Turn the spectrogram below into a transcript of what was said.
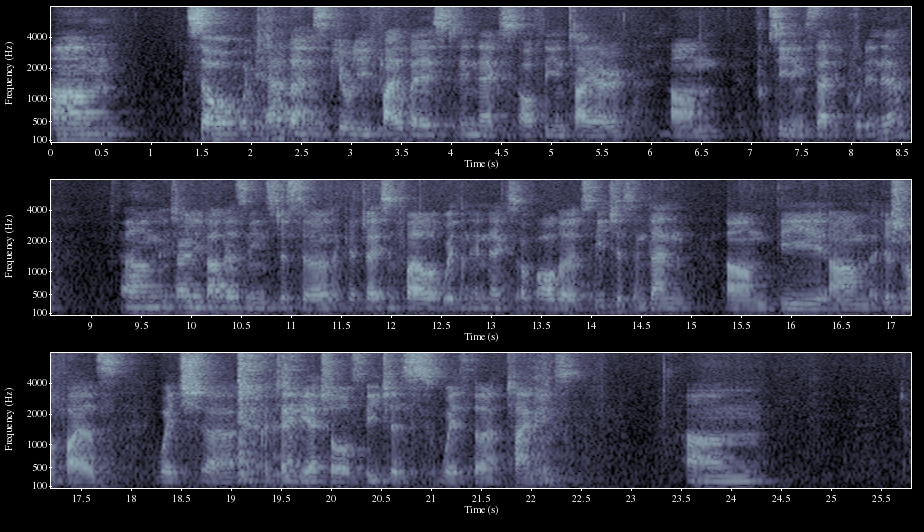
Um, so what you have then is a purely file-based index of the entire um, proceedings that you put in there. Um, entirely file-based means just uh, like a JSON file with an index of all the speeches and then um, the um, additional files which uh, contain the actual speeches with the timings. Um, don't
